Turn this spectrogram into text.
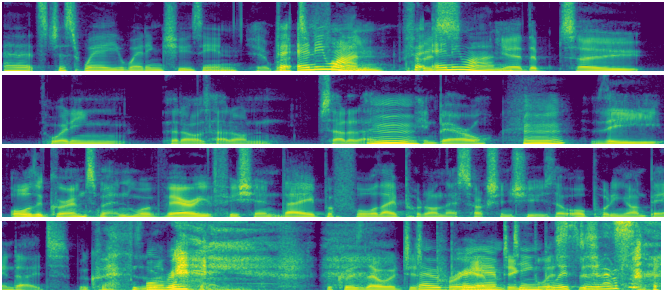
and it's just wear your wedding shoes in yeah well, for anyone. funny For anyone. Yeah, the so the wedding that I was at on Saturday Mm. in Bowral, the all the groomsmen were very efficient. They before they put on their socks and shoes, they were all putting on band aids because because they were just they were preempting, preempting blisters. blisters.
